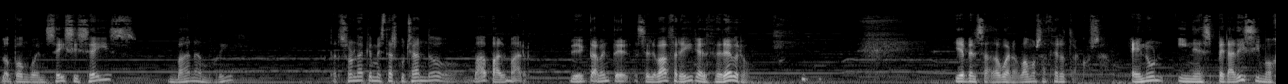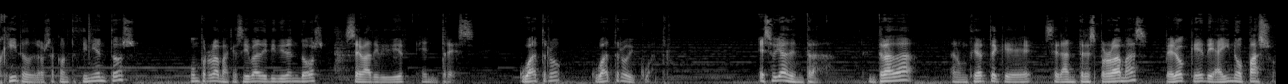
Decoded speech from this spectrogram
lo pongo en 6 y 6, van a morir. La persona que me está escuchando va a palmar. Directamente se le va a freír el cerebro. y he pensado, bueno, vamos a hacer otra cosa. En un inesperadísimo giro de los acontecimientos, un programa que se iba a dividir en dos se va a dividir en tres. Cuatro, cuatro y cuatro. Eso ya de entrada. De entrada, anunciarte que serán tres programas, pero que de ahí no paso.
